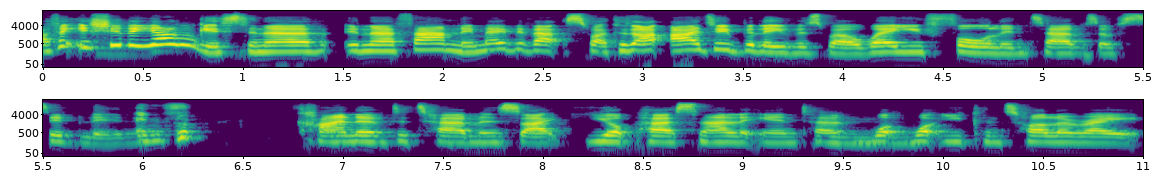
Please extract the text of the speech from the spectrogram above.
I think is she the youngest in her in her family? Maybe that's why. Because I, I do believe as well where you fall in terms of siblings kind of determines like your personality and ter- what Mm. what you can tolerate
